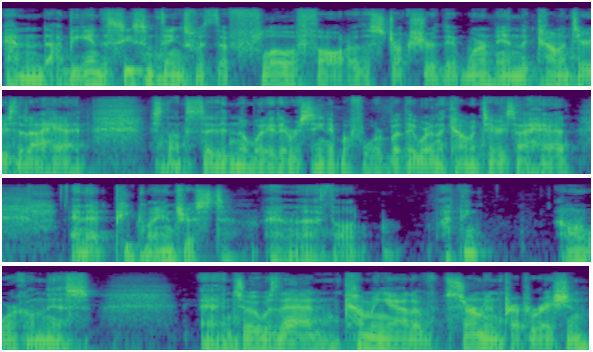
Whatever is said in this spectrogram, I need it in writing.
And I began to see some things with the flow of thought or the structure that weren't in the commentaries that I had. It's not to say that nobody had ever seen it before, but they weren't in the commentaries I had. And that piqued my interest. And I thought, I think I want to work on this. And so it was that coming out of sermon preparation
